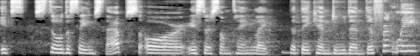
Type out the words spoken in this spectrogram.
it's still the same steps or is there something like that they can do then differently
